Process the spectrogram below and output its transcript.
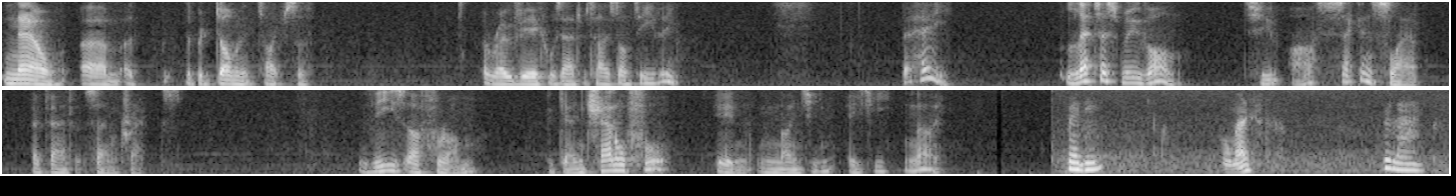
Now, um, the predominant types of road vehicles advertised on TV. But hey, let us move on to our second slab of advert soundtracks. these are from, again, Channel 4 in 1989. Ready? Almost. Relax.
